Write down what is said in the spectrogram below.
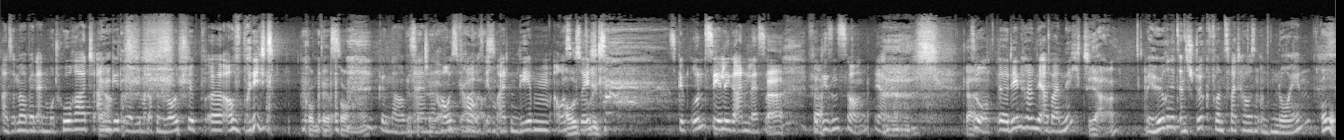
Also immer wenn ein Motorrad angeht oder jemand auf den Roadtrip äh, aufbricht. Kommt der Song, ne? Genau, wenn eine ein Hausfrau aus ihrem alten Leben ausbricht. Ausbricht. es gibt unzählige Anlässe für diesen Song. Ja. So, äh, den hören wir aber nicht. Ja, Wir hören jetzt ein Stück von 2009. Oh,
